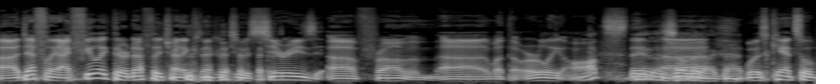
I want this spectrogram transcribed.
Uh, definitely. I feel like they're definitely trying to connect it to a series uh, from uh, what the early aughts that, Yeah, something uh, like that. was canceled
